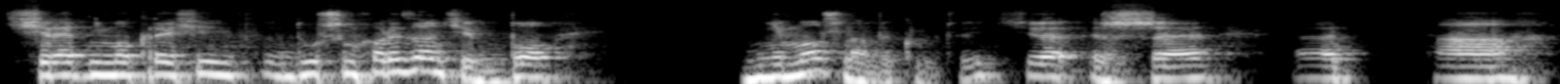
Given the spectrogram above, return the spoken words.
średnim okresie i w dłuższym horyzoncie, bo nie można wykluczyć, że e, ta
